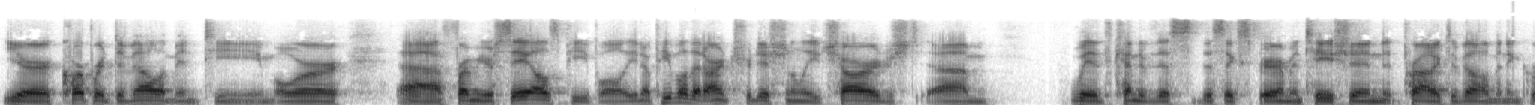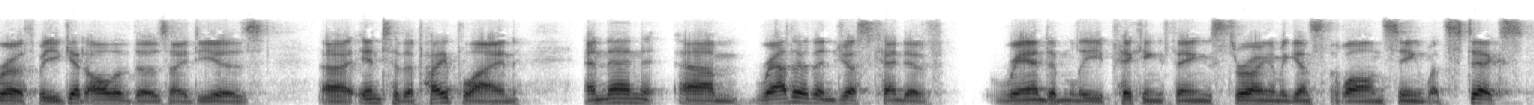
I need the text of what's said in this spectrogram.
your corporate development team or uh, from your salespeople. You know, people that aren't traditionally charged um, with kind of this this experimentation, product development, and growth. But you get all of those ideas uh, into the pipeline, and then um, rather than just kind of randomly picking things, throwing them against the wall, and seeing what sticks,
